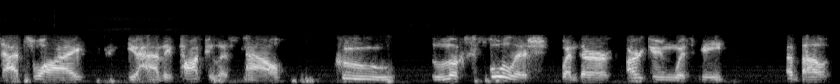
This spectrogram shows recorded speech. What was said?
that's why you have a populace now who looks foolish when they're arguing with me about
